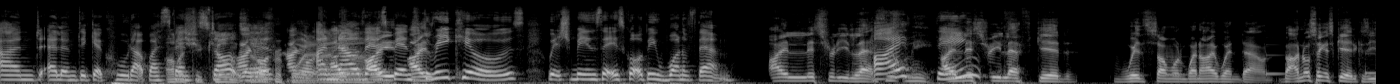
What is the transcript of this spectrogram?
and Ellen did get called out by Sven to start kill on, with. on. And I- now I- there's been I- three kills, which means that it's got to be one of them. I literally left. I me. think. I literally left Gid with someone when I went down, but I'm not saying it's Gid because he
